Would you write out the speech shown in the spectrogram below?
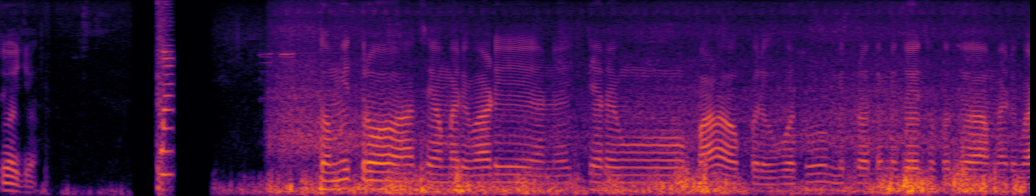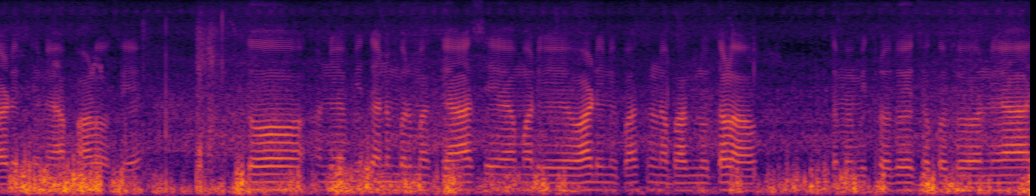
જોજો તો મિત્રો, આ છે અમારી વાડી અને અત્યારે હું પાળા ઉપર ઊભો છું. મિત્રો, તમે જોઈ શકો છો અમારી વાડી છે અને આ પાળો છે. તો અને બીજા નંબરમાં કે આ છે અમારી વાડીની પાછળના ભાગનું તળાવ. તમે મિત્રો જોઈ શકો છો અને આ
